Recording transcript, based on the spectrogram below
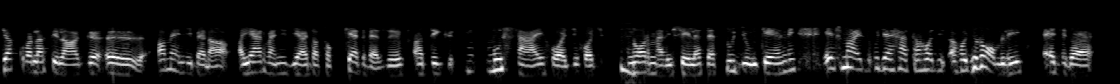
gyakorlatilag amennyiben a, a járványügyi adatok kedvezők, addig muszáj, hogy, hogy normális életet tudjunk élni, és majd ugye hát ahogy, ahogy romlik, egyre,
